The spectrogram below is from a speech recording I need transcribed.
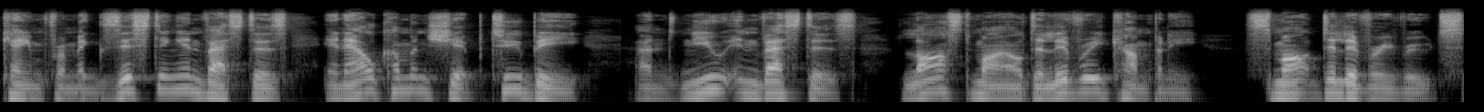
came from existing investors Inelcom and Ship2B and new investors Last Mile Delivery Company Smart Delivery Routes,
